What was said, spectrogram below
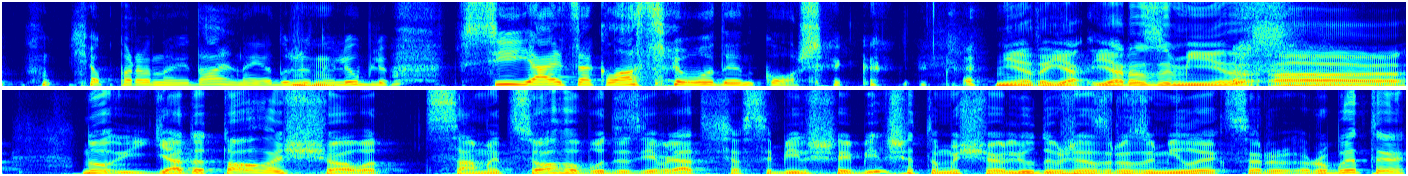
я параноїдальна, я дуже не люблю всі яйця класти в один кошик. Ні, та я, я розумію. А, ну, я до того, що от саме цього буде з'являтися все більше і більше, тому що люди вже зрозуміли, як це робити.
